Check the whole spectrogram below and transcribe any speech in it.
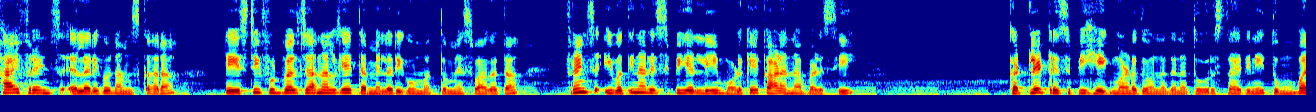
ಹಾಯ್ ಫ್ರೆಂಡ್ಸ್ ಎಲ್ಲರಿಗೂ ನಮಸ್ಕಾರ. ಟೇಸ್ಟಿ ಫುಟ್ಬಾಲ್ ಚಾನಲ್ಗೆ ತಮ್ಮೆಲ್ಲರಿಗೂ ಮತ್ತೊಮ್ಮೆ ಸ್ವಾಗತ. ಫ್ರೆಂಡ್ಸ್ ಇವತ್ತಿನ ರೆಸಿಪಿಯಲ್ಲಿ ಮೊಳಕೆ ಕಾಳನ್ನು ಬಳಸಿ ಕಟ್ಲೆಟ್ ರೆಸಿಪಿ ಹೇಗೆ ಮಾಡೋದು ಅನ್ನೋದನ್ನು ತೋರಿಸ್ತಾ ಇದ್ದೀನಿ. ತುಂಬಾ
